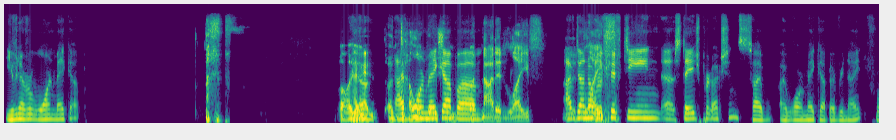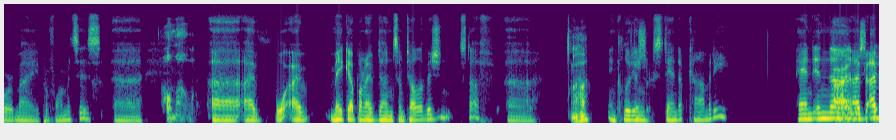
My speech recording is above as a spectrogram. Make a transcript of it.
You've never worn makeup? Well, yeah, on, on I've worn makeup, but um, not in life. Not I've in done over 15 uh, stage productions. So I, I wore makeup every night for my performances. Uh, Homo. uh, I've wore I makeup when I've done some television stuff, uh, Uh huh. including sir. stand-up comedy. And in the, I I've, I've.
